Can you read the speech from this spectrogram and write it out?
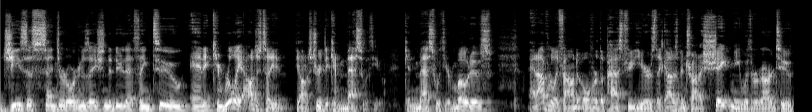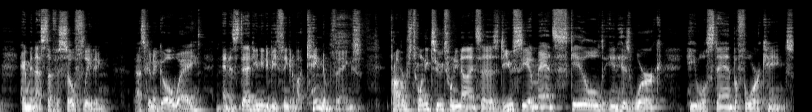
Jesus centered organization to do that thing too. And it can really, I'll just tell you the honest truth, it can mess with you, it can mess with your motives. And I've really found over the past few years that God has been trying to shape me with regard to, hey man, that stuff is so fleeting. That's going to go away. Mm-hmm. And instead, you need to be thinking about kingdom things. Proverbs 22, 29 says, Do you see a man skilled in his work? He will stand before kings.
